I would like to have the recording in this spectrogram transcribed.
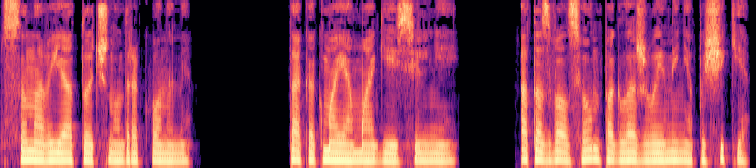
Сыновья точно драконами. Так как моя магия сильней. Отозвался он, поглаживая меня по щеке.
